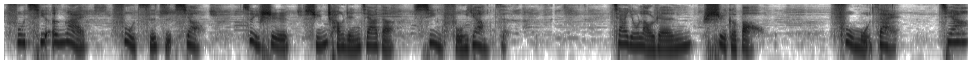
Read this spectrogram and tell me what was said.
夫妻恩爱，父慈子孝，最是寻常人家的幸福样子。家有老人是个宝，父母在家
